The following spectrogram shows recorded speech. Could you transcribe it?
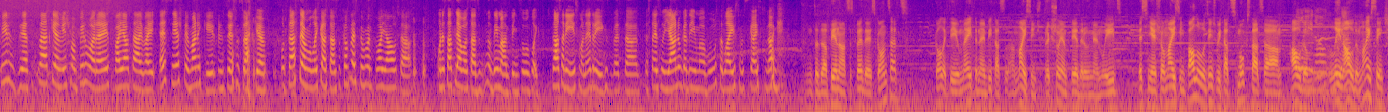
pirms dziesmu svētkiem viņš man pirmo reizi pajautāja, vai es iešu pie manikīra pirms dziesmu svētkiem. Un tas jau man likās tāds, kāpēc tu man to jautā? Un es atļāvos tādas nu, diamantiņas uzlikt. Tās arī īstenībā nedrīkst, bet uh, es teicu, nu, ja nu gadījumā būs, tad lai vismaz skaisti nagi. Un tad uh, pienāca pēdējais koncerts. Kolektīva meitenei bija tāds uh, maisiņš priekš šiem piedarījumiem līdzi. Es viņai šo maisiņu palūdzu, viņš bija tāds smuks, tāds uh, auduma, līna auduma maisiņš.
